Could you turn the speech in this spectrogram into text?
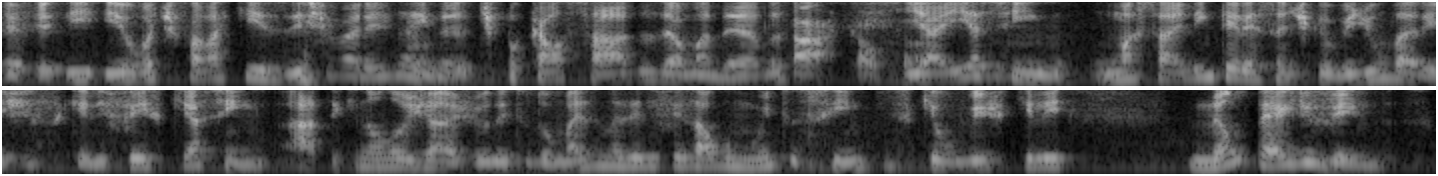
E, e, e eu vou te falar que existe varejo ainda. Tipo, calçados é uma delas. Ah, calçados. E aí, assim, uma saída interessante que eu vi de um varejista que ele fez, que assim, a tecnologia ajuda e tudo mais, mas ele fez algo muito simples que eu vejo que ele não perde vendas.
